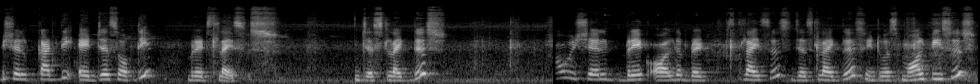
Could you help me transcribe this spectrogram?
We shall cut the edges of the bread slices. Just like this. We shall break all the bread slices just like this into a small pieces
